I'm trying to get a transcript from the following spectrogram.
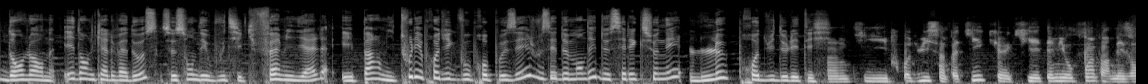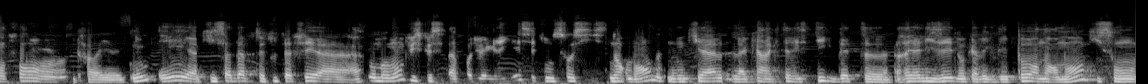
dans l'Orne et dans le Calvados. Ce sont des boutiques familiales et parmi tous les produits que vous proposez, je vous ai demandé de sélectionner le produit de l'été. Un petit produit sympathique qui été mis au par mes enfants euh, qui travaillent avec nous et euh, qui s'adapte tout à fait à- au moment puisque c'est un produit à griller. C'est une saucisse normande donc qui a la caractéristique d'être euh, réalisée donc avec des porcs normands qui sont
